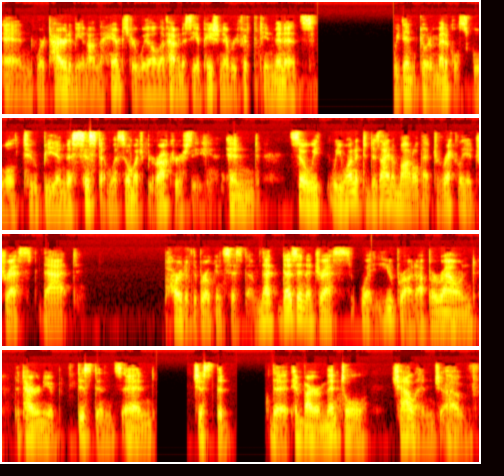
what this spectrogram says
and we're tired of being on the hamster wheel of having to see a patient every 15 minutes. We didn't go to medical school to be in this system with so much bureaucracy. And so we, we wanted to design a model that directly addressed that part of the broken system. That doesn't address what you brought up around the tyranny of distance and just the the environmental challenge of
